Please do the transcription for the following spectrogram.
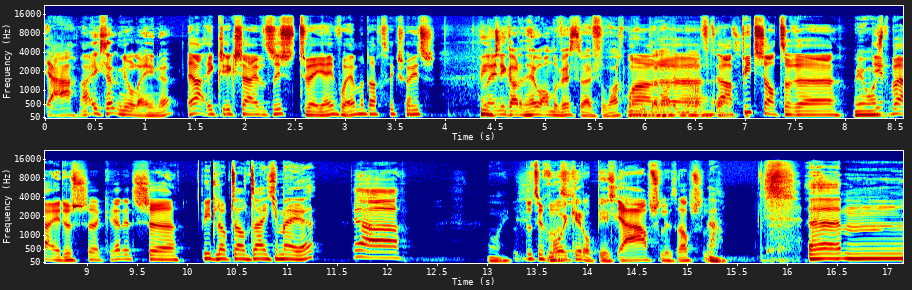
Ja, Maar ik zeg ook 0-1, hè? ja ik, ik zei, wat is het? 2-1 voor Emmen, dacht ik, zoiets. Alleen ik had een heel andere wedstrijd verwacht. Maar, Maar goed, dat had ik me wel eh, verteld. ja, Piet zat er eh, jongens- dichtbij, dus eh, credits... eh, Piet loopt al een tijdje mee, hè? ja, Mooi. doet hij goed. Mooie kerel, Piet. Ja, absoluut, absoluut. Ja. Ehm,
